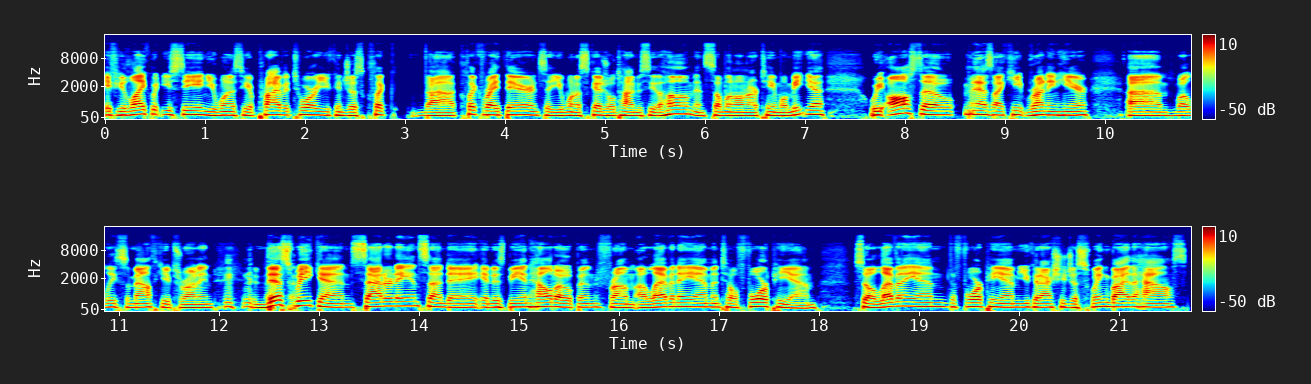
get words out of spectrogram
If you like what you see and you want to see a private tour, you can just click uh, click right there and say you want to schedule time to see the home, and someone on our team will meet you. We also, as I keep running here, um, well, at least the mouth keeps running. this weekend, Saturday and Sunday, it is being held open from 11 a.m. until 4 p.m. So 11 a.m. to 4 p.m. You could actually just swing by the house,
